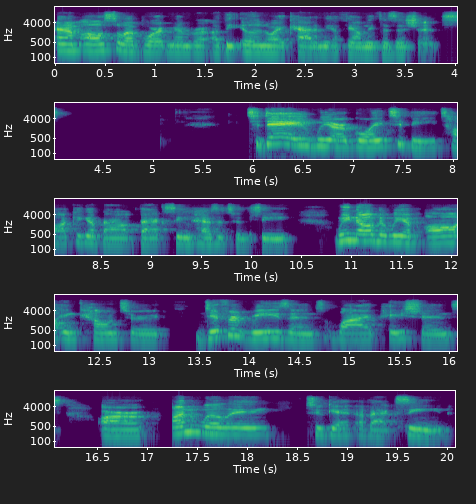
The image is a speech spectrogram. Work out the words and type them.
and I'm also a board member of the Illinois Academy of Family Physicians. Today, we are going to be talking about vaccine hesitancy. We know that we have all encountered different reasons why patients are unwilling to get a vaccine.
